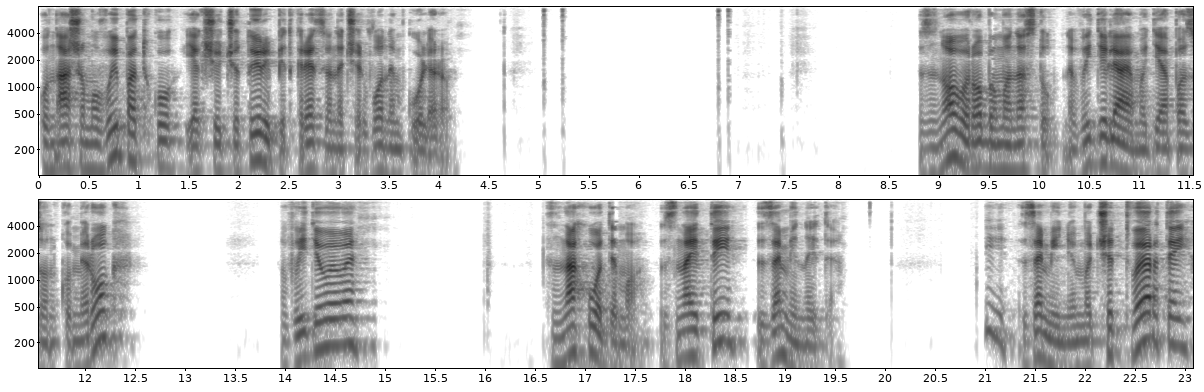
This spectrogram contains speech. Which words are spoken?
у нашому випадку, якщо 4 підкреслено червоним кольором. Знову робимо наступне. Виділяємо діапазон комірок. Виділили. Знаходимо знайти, замінити. І замінюємо четвертий,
